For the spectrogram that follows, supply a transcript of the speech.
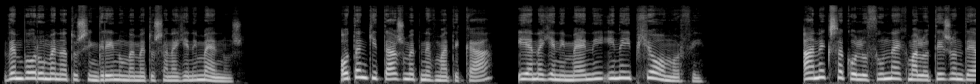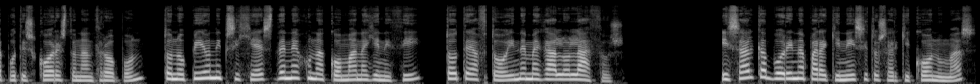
Δεν μπορούμε να τους συγκρίνουμε με τους αναγεννημένους. Όταν κοιτάζουμε πνευματικά, οι αναγεννημένοι είναι οι πιο όμορφοι. Αν εξακολουθούν να εχμαλωτίζονται από τις κόρες των ανθρώπων, των οποίων οι ψυχές δεν έχουν ακόμα αναγεννηθεί, τότε αυτό είναι μεγάλο λάθος. Η σάρκα μπορεί να παρακινήσει το σαρκικό νου μας,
